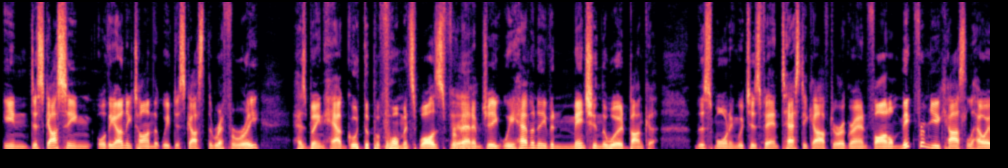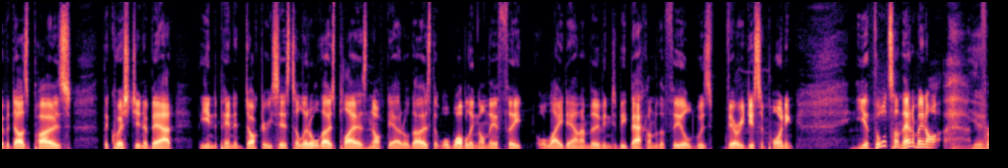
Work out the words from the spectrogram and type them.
in discussing, or the only time that we've discussed the referee, has been how good the performance was from Yeah. Adam Gee. We haven't even mentioned the word bunker this morning, which is fantastic after a grand final. Mick from Newcastle, however, does pose the question about the independent doctor. He says to let all those players mm-hmm. knocked out or those that were wobbling on their feet or lay down and moving to be back onto the field was very disappointing. Mm. Your thoughts on that? I mean, I, Yeah. fr-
